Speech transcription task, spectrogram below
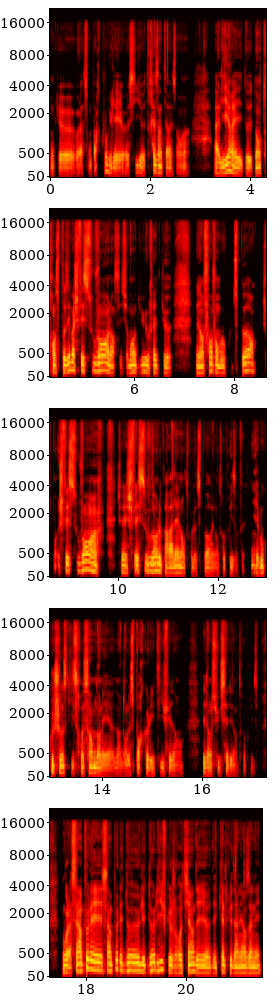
Donc voilà, son parcours il est aussi très intéressant à, lire et d'en transposer. Moi je fais souvent, alors c'est sûrement dû au fait que mes enfants font beaucoup de sport. Je fais souvent je, fais souvent le parallèle entre le sport et l'entreprise. En fait, il y a beaucoup de choses qui se ressemblent dans, le sport collectif et dans, le succès des entreprises. Voilà, c'est un peu les, deux, livres que je retiens des, des quelques dernières années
